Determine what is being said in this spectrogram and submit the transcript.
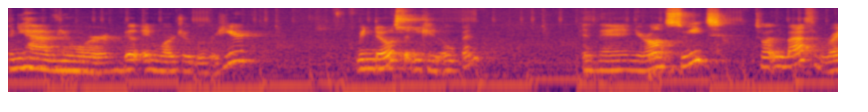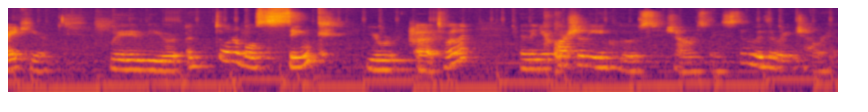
Then you have your built-in wardrobe over here, windows that you can open, and then your ensuite toilet and bath right here with your adorable sink, your uh, toilet, and then your partially enclosed shower space, still with the rain shower head.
